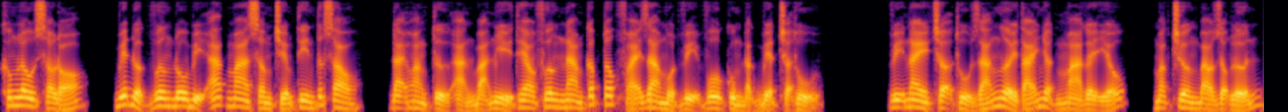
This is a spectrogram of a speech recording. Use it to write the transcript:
Không lâu sau đó, biết được vương đô bị ác ma xâm chiếm tin tức sau, đại hoàng tử ản bạn nghỉ theo phương nam cấp tốc phái ra một vị vô cùng đặc biệt trợ thủ. Vị này trợ thủ dáng người tái nhợt mà gầy yếu, mặc trường bào rộng lớn,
